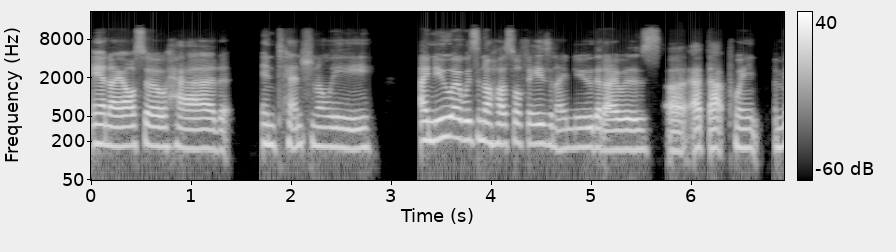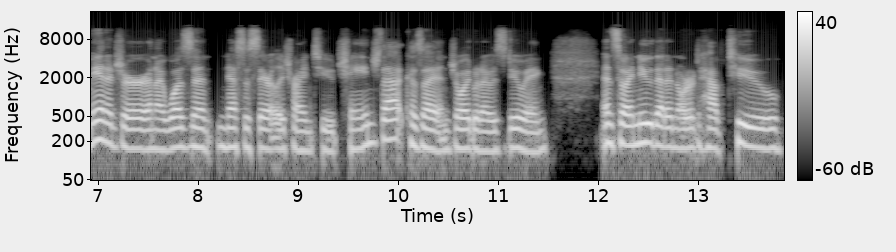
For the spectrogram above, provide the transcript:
And I also had intentionally I knew I was in a hustle phase and I knew that I was uh, at that point a manager and I wasn't necessarily trying to change that because I enjoyed what I was doing. And so I knew that in order to have two,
